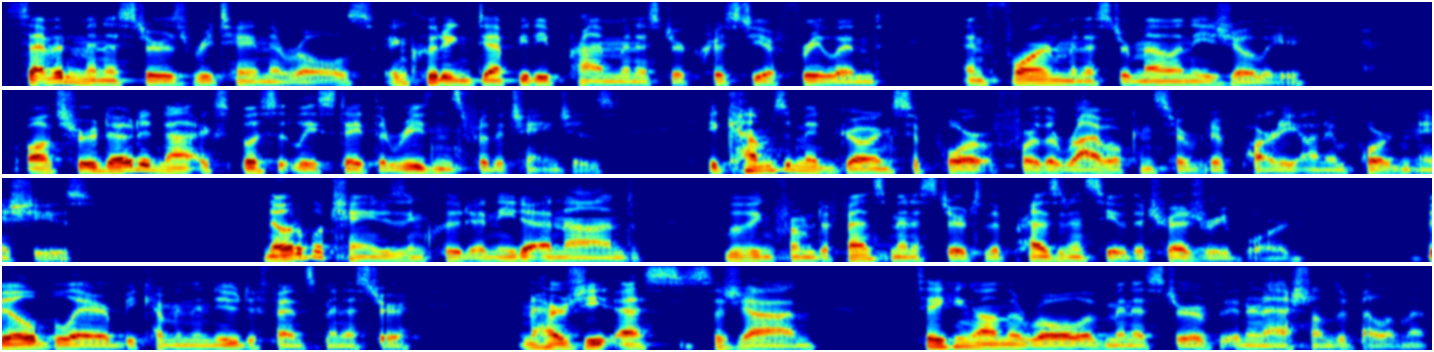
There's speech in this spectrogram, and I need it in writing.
Seven ministers retain their roles, including Deputy Prime Minister Chrystia Freeland and Foreign Minister Melanie Joly, while Trudeau did not explicitly state the reasons for the changes, it comes amid growing support for the rival Conservative Party on important issues. Notable changes include Anita Anand moving from defense minister to the presidency of the Treasury Board, Bill Blair becoming the new defense minister, and Harjit S. Sajjan taking on the role of Minister of International Development.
